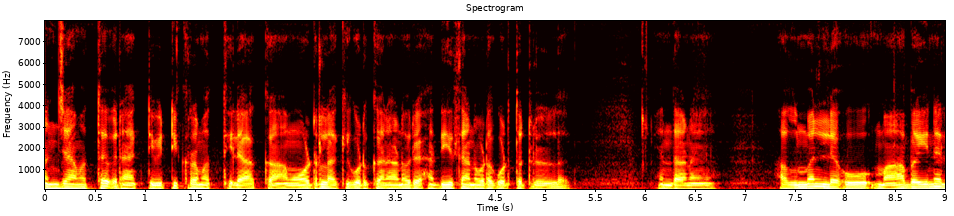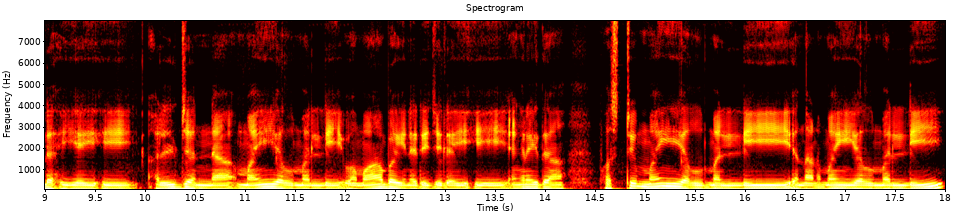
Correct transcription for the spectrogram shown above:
അഞ്ചാമത്തെ ഒരു ആക്ടിവിറ്റി ക്രമത്തിലാക്കാം. ഓർഡറിലാക്കി കൊടുക്കാനാണ് ഒരു ഹദീസാണ് ഇവിടെ കൊടുത്തിട്ടുള്ളത്. എന്താണ്? അൽമൻ ലഹു മാബൈന ലഹിയൈഹി അൽ ജന്ന മൈ അൽമല്ലി വമാബൈന രിജിലൈഹി. എങ്ങനെ ഇതാ ഫസ്റ്റ് മൈ അൽമല്ലി എന്നാണ്. മൈ അൽമല്ലി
